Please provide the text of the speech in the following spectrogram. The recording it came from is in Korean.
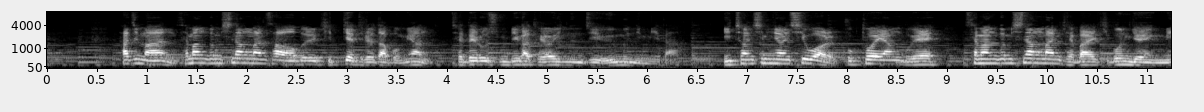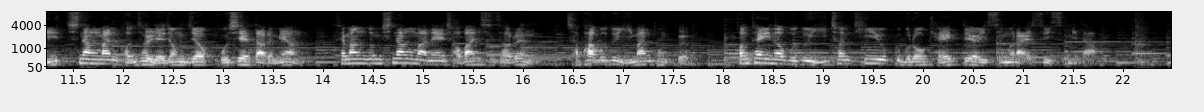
하지만 새만금 신앙만 사업을 깊게 들여다보면 제대로 준비가 되어 있는지 의문입니다. 2010년 10월 국토해양부의 새만금 신앙만 개발 기본계획 및 신앙만 건설 예정 지역 고시에 따르면 새만금 신앙만의 저반 시설은 자파부두 2만 톤급, 컨테이너부두 2000TU급으로 계획되어 있음을 알 수 있습니다.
